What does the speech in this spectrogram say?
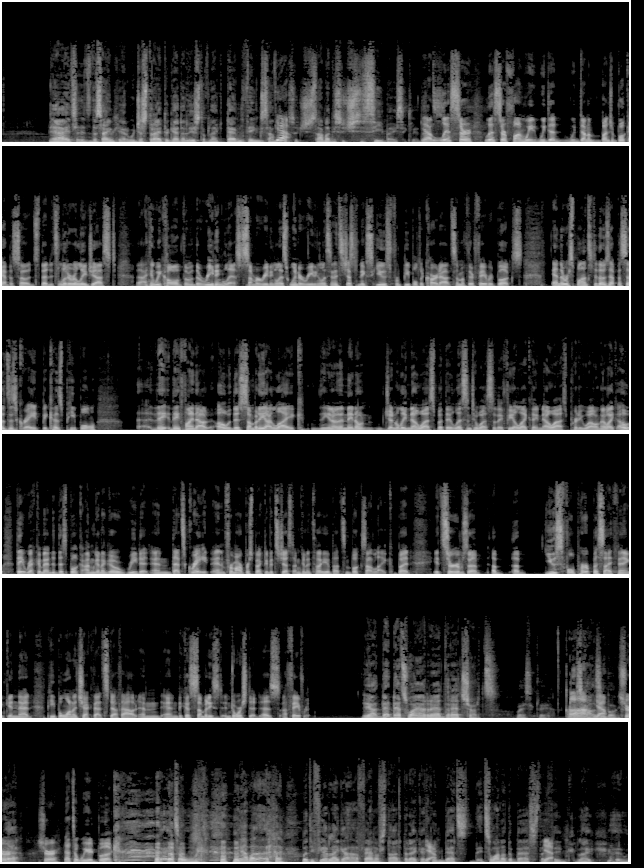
Yeah, it's it's the same here. We just try to get a list of like ten things somebody yeah. should somebody should see basically. That's... Yeah, lists are lists are fun. We we did we've done a bunch of book episodes that it's literally just I think we call it the the reading list, summer reading list, winter reading list, and it's just an excuse for people to card out some of their favorite books. And the response to those episodes is great because people they they find out oh there's somebody I like you know and they don't generally know us but they listen to us so they feel like they know us pretty well. And they're like oh they recommended this book. I'm going to go read it. And that's great. And from our perspective it's just I'm going to tell you about some books I like. But it serves a, a, a useful purpose I think in that people want to check that stuff out and and because somebody's endorsed it as a favorite. Yeah that, that's why I read Red Shirts basically. Ah yeah book. sure yeah. sure. That's a weird book it's a yeah, but uh, but if you're like a fan of Star Trek, I yeah. think that's it's one of the best. I yeah. think like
